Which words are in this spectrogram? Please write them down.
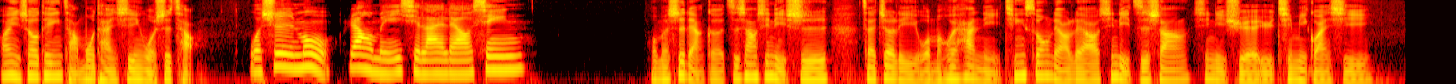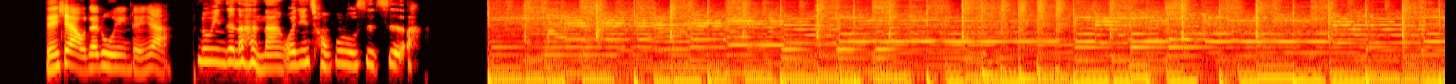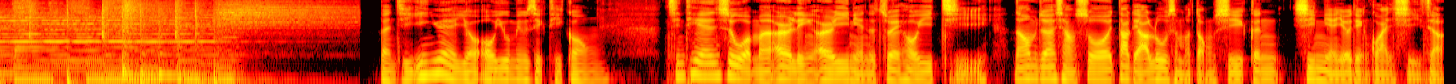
欢迎收听草木谈心，我是草，我是木，让我们一起来聊心。我们是两个咨商心理师，在这里我们会和你轻松聊聊心理咨商、心理学与亲密关系。等一下，我在录音。等一下，录音真的很难，我已经重复录四次了。本集音乐由 OU Music 提供。今天是我们二零二一年的最后一集，然后我们就在想说，到底要录什么东西跟新年有点关系？这样，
